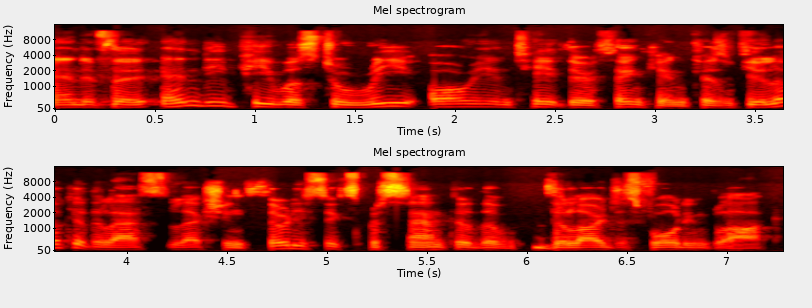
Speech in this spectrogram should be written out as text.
And if the NDP was to reorientate their thinking, because if you look at the last election, 36% of the, the largest voting bloc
